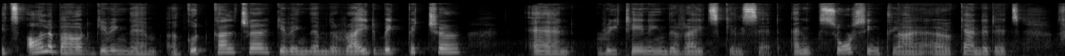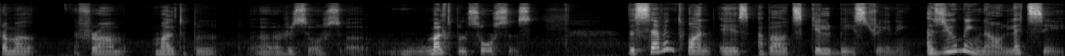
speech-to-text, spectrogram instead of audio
It's all about giving them a good culture, giving them the right big picture, and retaining the right skill set and sourcing uh, candidates from a from multiple uh, resource uh, multiple sources. The seventh one is about skill based training. Assuming now let's say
